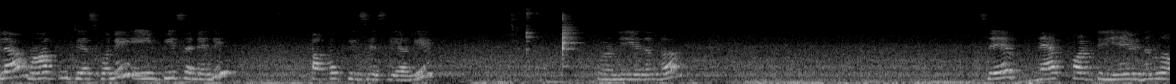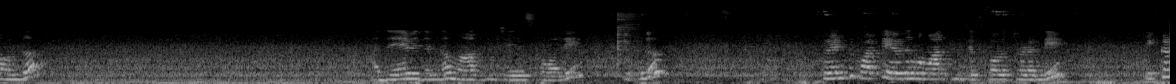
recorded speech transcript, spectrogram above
ఇలా మార్కింగ్ చేసుకొని ఈ పీస్ అనేది పక్కకు తీసేసేయాలి. చూడండి ఈ విధంగా. సేమ్ బ్యాక్ పార్ట్ ఏ విధంగా ఉందో అదే విధంగా మార్కింగ్ చేసుకోవాలి. ఇప్పుడు ఫ్రంట్ పార్ట్ ఏ విధంగా మార్కింగ్ చేసుకోవాలో చూడండి. ఇక్కడ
